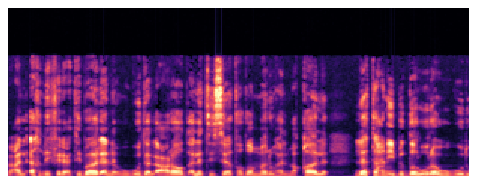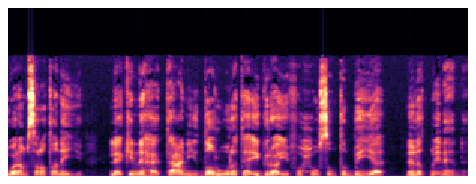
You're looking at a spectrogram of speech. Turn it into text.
مع الأخذ في الاعتبار أن وجود الأعراض التي سيتضمنها المقال لا تعني بالضرورة وجود ورم سرطاني لكنها تعني ضرورة إجراء فحوص طبية للاطمئنان.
